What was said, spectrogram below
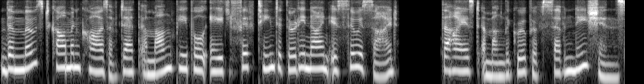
The most common cause of death among people aged 15 to 39 is suicide, the highest among the group of seven nations.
